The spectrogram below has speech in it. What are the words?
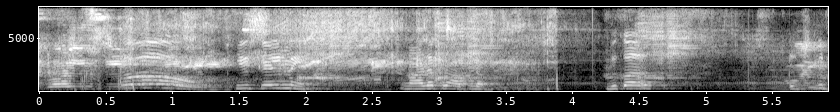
So easy. Oh, you kill me. Not a problem. Because it's good.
